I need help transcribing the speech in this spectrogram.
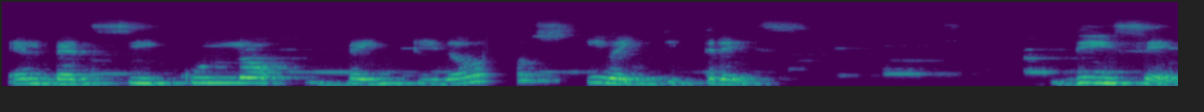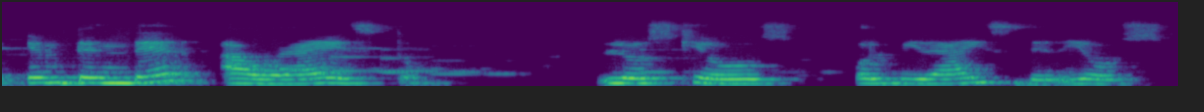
el versículo 22 y 23. Dice, entended ahora esto, los que os olvidáis de Dios.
